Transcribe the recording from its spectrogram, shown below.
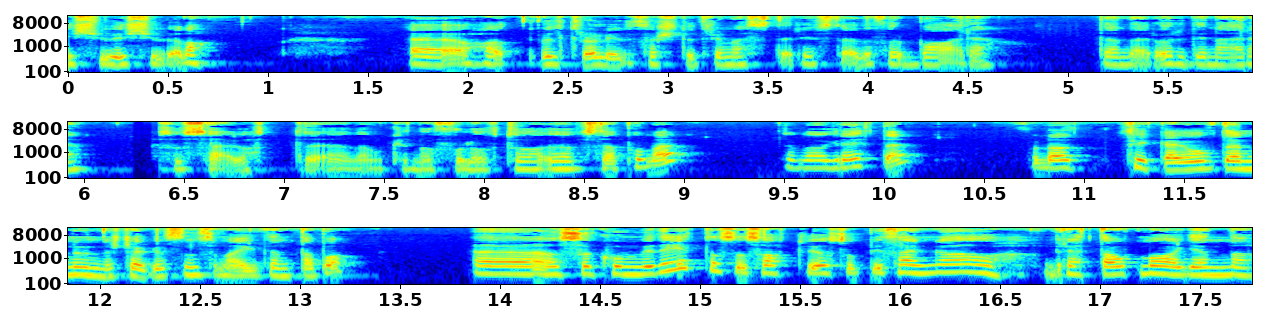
i 2020, da. Og ha ultralyd første trimester i stedet for bare den der ordinære. Så sa jeg at eh, de kunne få lov til å øve seg på meg. Det var greit, det. For da fikk jeg jo den undersøkelsen som jeg venta på. Eh, så kom vi dit, og så satte vi oss opp i senga og bretta opp magen. Da.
